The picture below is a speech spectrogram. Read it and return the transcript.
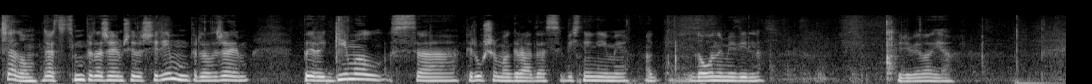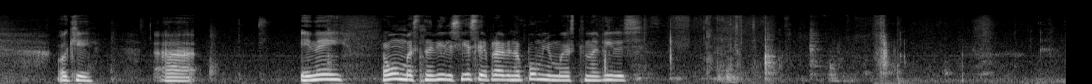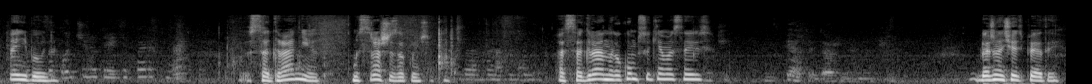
Шалом. Здравствуйте. Мы продолжаем Шира Ширим. Мы продолжаем Пэр Гимл с а, Перушем Аграда, с объяснениями Гаонами Вильна. Перевела я. Окей. А, Иней. По-моему, мы остановились, если я правильно помню, мы остановились... Я не помню. Сагра нет. Мы с Рашей закончили. А Сагра на каком суке мы остановились? Должны начать пятый.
